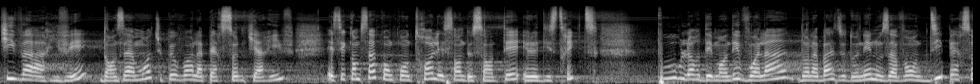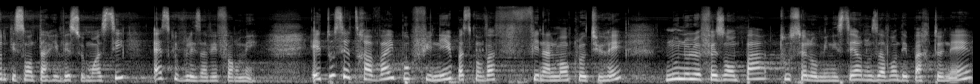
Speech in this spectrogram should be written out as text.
qui va arriver. Dans un mois, tu peux voir la personne qui arrive. Et c'est comme ça qu'on contrôle les centres de santé et le district pour leur demander, voilà, dans la base de données, nous avons 10 personnes qui sont arrivées ce mois-ci, est-ce que vous les avez formées? Et tout ce travail, pour finir, parce qu'on va finalement clôturer, nous ne le faisons pas tout seul au ministère, nous avons des partenaires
